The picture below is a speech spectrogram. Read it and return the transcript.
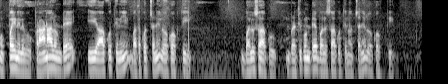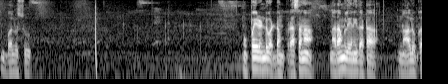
ముప్పై నిలువు. ప్రాణాలుంటే ఈ ఆకు తిని బతకొచ్చని లోకోక్తి. బలుసాకు బ్రతికుంటే బలుసాకు తినొచ్చని లోకోక్తి. బలుసు. ముప్పై రెండు అడ్డం రసన నరం లేనిదట నాలుక.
